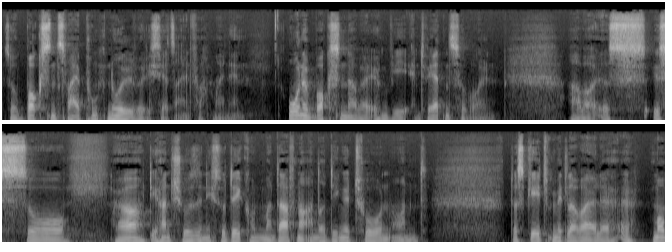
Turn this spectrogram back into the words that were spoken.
So Boxen 2.0 würde ich es jetzt einfach mal nennen. Ohne Boxen dabei irgendwie entwerten zu wollen. Aber es ist so, ja, die Handschuhe sind nicht so dick und man darf noch andere Dinge tun und das geht mittlerweile äh,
